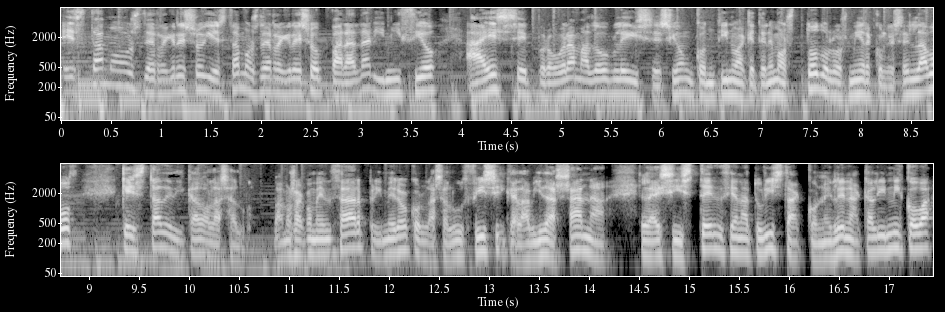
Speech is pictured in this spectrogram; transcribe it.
Estamos de regreso y estamos de regreso para dar inicio a ese programa doble y sesión continua que tenemos todos los miércoles en La Voz que está dedicado a la salud. Vamos a comenzar primero con la salud física, la vida sana, la existencia naturista con Elena Kalinnikova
